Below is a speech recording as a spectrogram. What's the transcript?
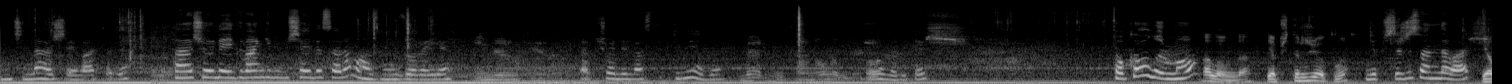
Bunun içinde her şey var tabii. Ha şöyle eldiven gibi bir şeyle saramaz mıyız orayı? Bilmiyorum ki ya. Bak şöyle lastik gibi ya bu. Ver bir tane olabilir. Olabilir. Toka olur mu? Al onu da. Yapıştırıcı yok mu? Yapıştırıcı sende var. Ya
